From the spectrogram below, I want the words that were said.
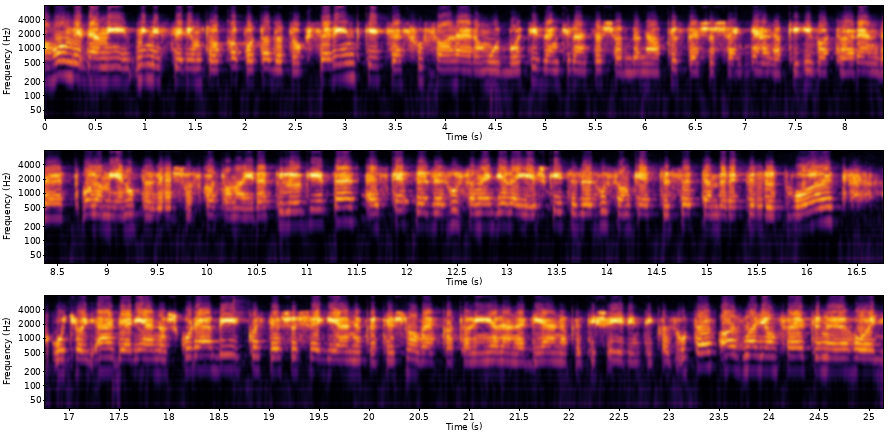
A Honvédelmi Minisztériumtól kapott adatok szerint 223 útból 19 esetben a köztársaság elnöki hivatal rendelt valamilyen utazáshoz katonai repülőgépet. Ez 2021 elejé és 2022 szeptemberek között volt, úgyhogy Áder János korábbi köztársasági elnököt és Novák Katalin jelenlegi elnököt is érintik az utak. Az nagyon feltűnő, hogy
